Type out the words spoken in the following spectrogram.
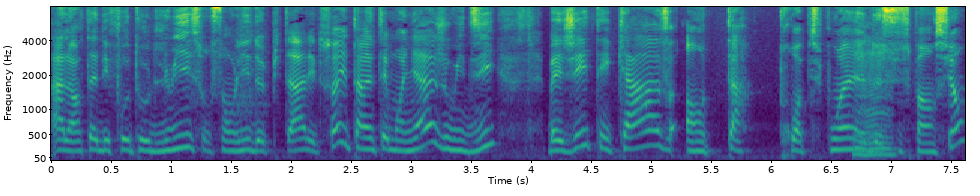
Alors, tu as des photos de lui sur son lit d'hôpital et tout ça. Et tu un témoignage où il dit, ben, j'ai été cave en tas trois petits points de suspension.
